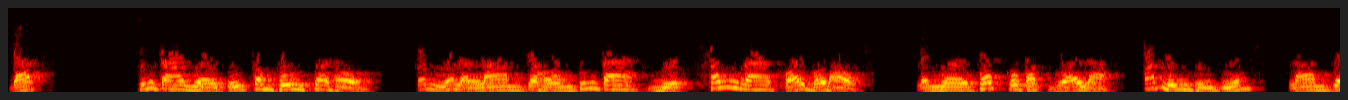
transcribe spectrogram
Đáp, chúng ta về sự công phu sơ hồn, có nghĩa là làm cho hồn chúng ta được sống ra khỏi bộ đầu là nhờ phép của Phật gọi là pháp luân thường chuyển, làm cho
